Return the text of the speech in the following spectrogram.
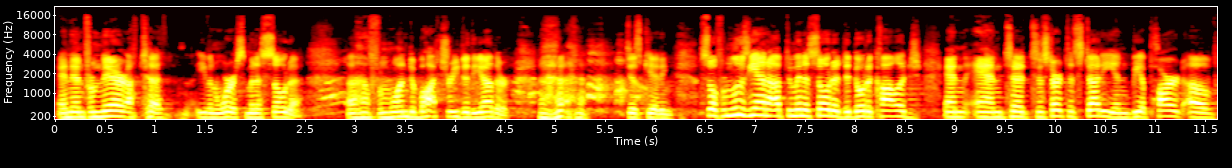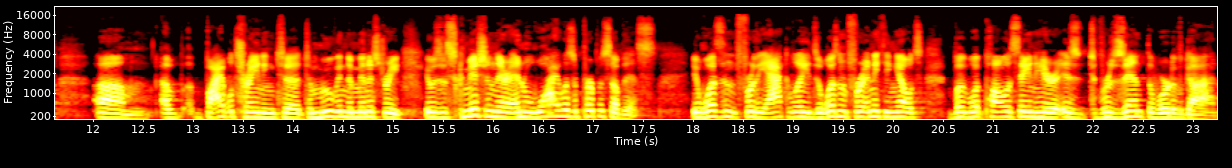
And then from there up to, even worse, Minnesota, uh, from one debauchery to the other. Just kidding. So from Louisiana up to Minnesota to go to college and, and to, to start to study and be a part of, um, of Bible training to, to move into ministry. It was this commission there. And why was the purpose of this? It wasn't for the accolades, it wasn't for anything else. But what Paul is saying here is to present the Word of God.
